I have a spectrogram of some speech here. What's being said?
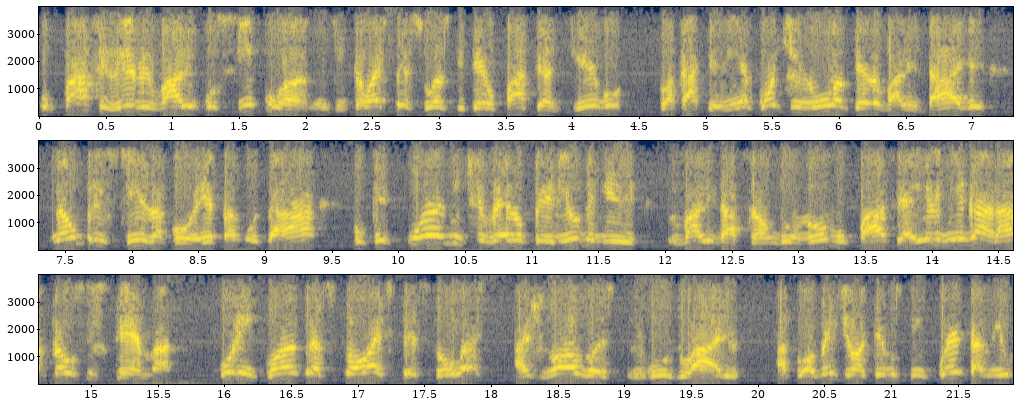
O passe livre vale por cinco anos. Então, as pessoas que têm o passe antigo, sua carteirinha, continuam tendo validade, não precisa correr para mudar, porque quando estiver no período de validação do novo passe, aí ele migrará para o sistema. Por enquanto, é só as pessoas, as novas usuários Atualmente nós temos 50 mil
